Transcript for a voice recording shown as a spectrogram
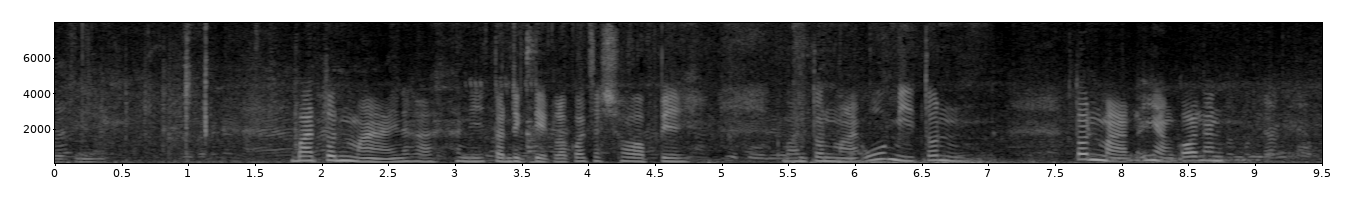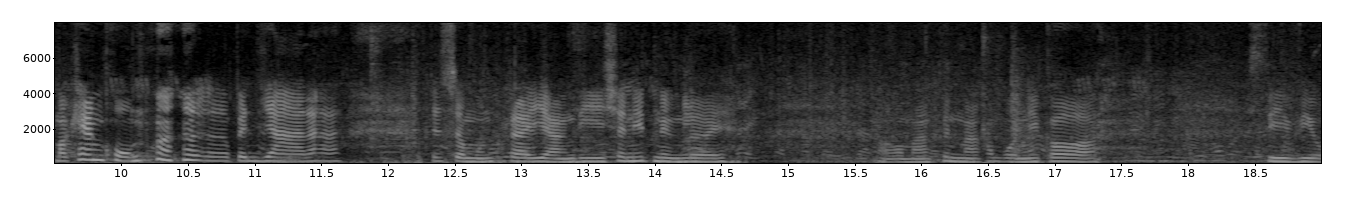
แบบนี้บ้านต้นไม้นะคะ อันนี้ตอนเด็กๆเราก็จะชอบไปบ้านต้นไม้โอ้มีต้นต้นหมากอหย่างก็นั่นมาแข้งขม เออเป็นยานะคะ เป็นสมุนไพรอย่างดีชนิดหนึ่งเลยเอามาขึ้นมาข้างบนนี้ก็ ซีวิว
